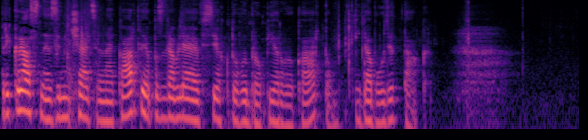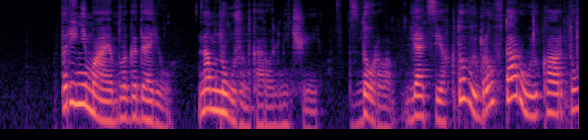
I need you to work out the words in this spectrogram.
Прекрасная, замечательная карта. Я поздравляю всех, кто выбрал первую карту. И да будет так. Принимая, благодарю. Нам нужен король мечей. Здорово. Для тех, кто выбрал вторую карту.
